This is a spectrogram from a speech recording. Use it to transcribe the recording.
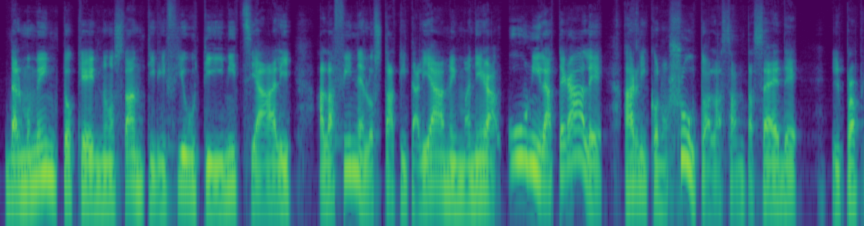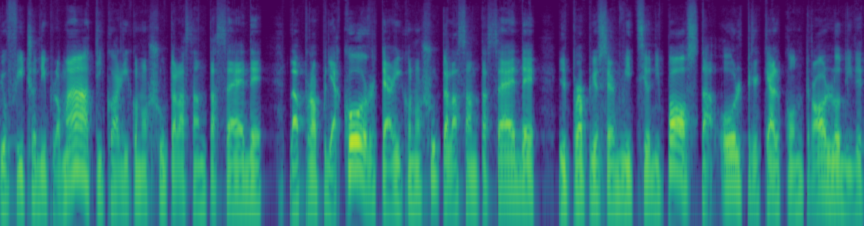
Dal momento che, nonostante i rifiuti iniziali, alla fine lo Stato italiano in maniera unilaterale ha riconosciuto alla Santa Sede il proprio ufficio diplomatico, ha riconosciuto alla Santa Sede la propria corte, ha riconosciuto alla Santa Sede il proprio servizio di posta, oltre che al controllo di, di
